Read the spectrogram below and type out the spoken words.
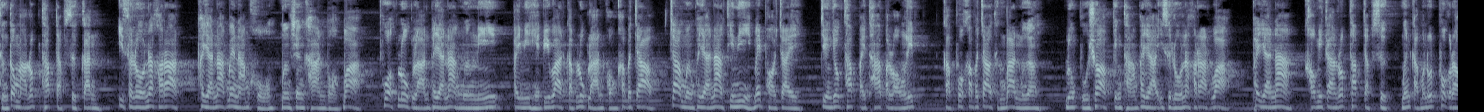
ถึงต้องมารบทัพจับศึกกัน อิสโลนาคราช พญานาคแม่น้ำโขงเมืองเชียงคานบอกว่า พวกลูกหลานพญานาคเมืองนี้ ไปมีเหตุวิวาทกับลูกหลานของข้าพเจ้า เจ้าเมืองพญานาคที่นี่ไม่พอใจ จึงยกทัพไปท้าประลองฤทธิ์กับพวกข้าพเจ้าถึงบ้านเมืองหลวงปู่ชอบจึงถามพญาอิสโลนาคราชว่า พญานาคเขามีการรบทัพจับศึกเหมือนกับมนุษย์พวกเรา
